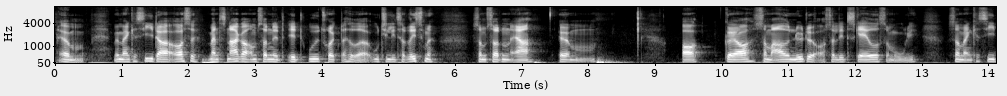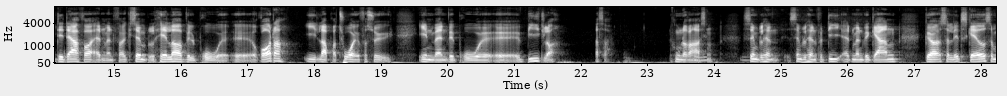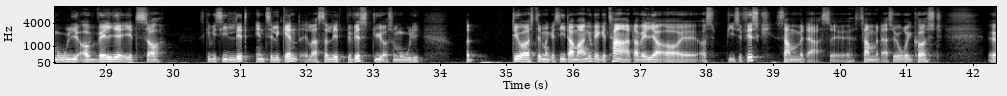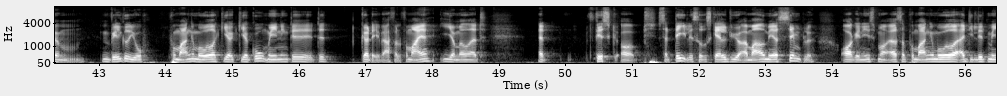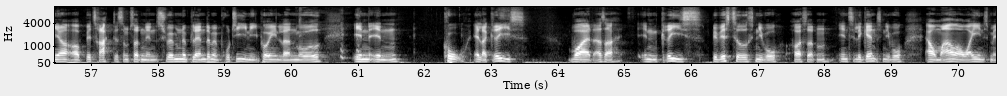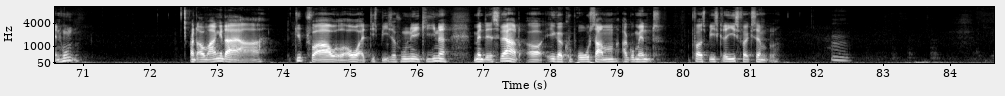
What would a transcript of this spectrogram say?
Øhm, men man kan sige, der er også, man snakker om sådan et, et udtryk, der hedder utilitarisme, som sådan er, øhm, og gøre så meget nytte og så lidt skade som muligt. Så man kan sige, det er derfor, at man for eksempel hellere vil bruge øh, rotter i laboratorieforsøg, end man vil bruge øh, beagler, altså hunderasen. Mm. Simpelthen, simpelthen fordi, at man vil gerne gøre så lidt skade som muligt og vælge et så, skal vi sige, lidt intelligent eller så lidt bevidst dyr som muligt. Det er jo også det, man kan sige, der er mange vegetarer, der vælger at, øh, at spise fisk sammen med deres, øh, sammen med deres øvrige kost. Øhm, hvilket jo på mange måder giver, giver god mening. Det, det gør det i hvert fald for mig, i og med at, at fisk og særdeleshed skalddyr er meget mere simple organismer. Altså på mange måder er de lidt mere at betragte som sådan en svømmende plante med protein i på en eller anden måde, end en ko eller gris, hvor at, altså, en gris bevidsthedsniveau og sådan intelligensniveau er jo meget overens med en hund. Og der er jo mange, der er dybt forarvet over, at de spiser hunde i Kina, men det er svært at ikke at kunne bruge samme argument for at spise gris for eksempel. Mm.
